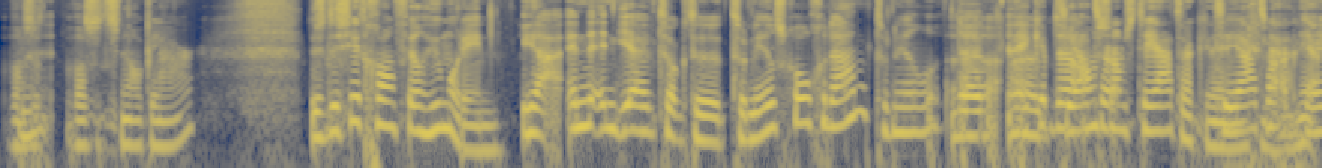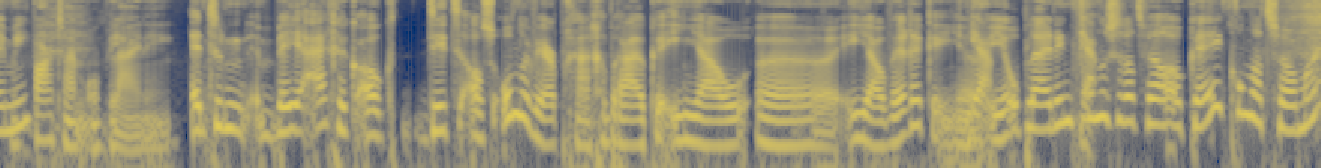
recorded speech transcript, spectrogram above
was, het, was het snel klaar. Dus er zit gewoon veel humor in. Ja, en, en jij hebt ook de toneelschool gedaan. Toneel, De- eh, ik heb de theater. Amsterdamse Theateracademie Theateracademie. gedaan. Ja, parttime opleiding. En toen ben je eigenlijk ook dit als onderwerp gaan gebruiken in jouw, eh, in jouw werk, in je, Ja. in je opleiding. Ja. Vonden ze dat wel oké? Kon dat zomaar?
